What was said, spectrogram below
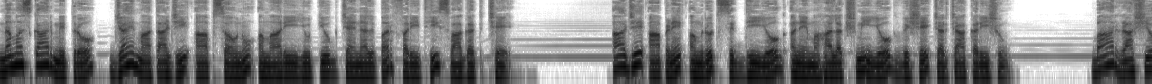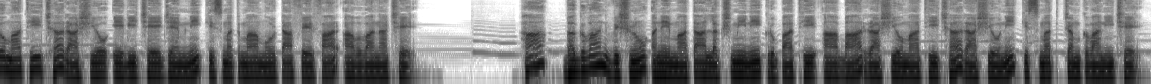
નમસ્કાર મિત્રો, જય માતાજી, આપ સૌનું અમારી યુટ્યુબ ચેનલ પર ફરીથી સ્વાગત છે. આજે આપણે અમૃત સિદ્ધિ યોગ અને મહાલક્ષ્મી યોગ વિશે ચર્ચા કરીશું. બાર રાશિઓમાંથી છ રાશિઓ એવી છે જેમની કિસ્મતમાં મોટા ફેરફાર આવવાના છે. હા, ભગવાન વિષ્ણુ અને માતા લક્ષ્મીની કૃપાથી આ બાર રાશિઓમાંથી છ રાશિઓની કિસ્મત ચમકવાની છે.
